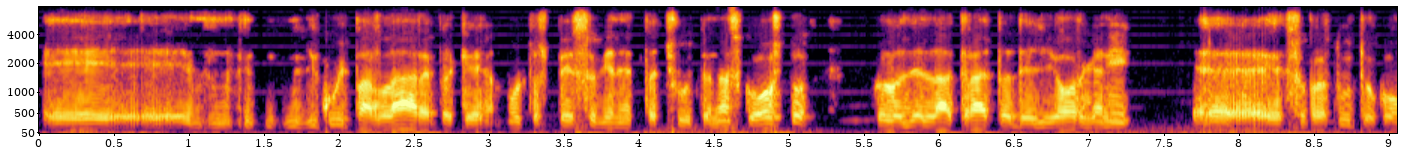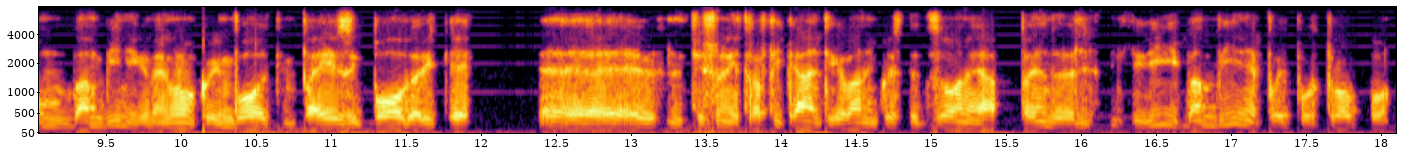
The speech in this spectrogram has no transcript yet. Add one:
e, di cui parlare perché molto spesso viene taciuto e nascosto, quello della tratta degli organi, eh, soprattutto con bambini che vengono coinvolti in paesi poveri che eh, ci sono i trafficanti che vanno in queste zone a prendere i bambini e poi purtroppo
